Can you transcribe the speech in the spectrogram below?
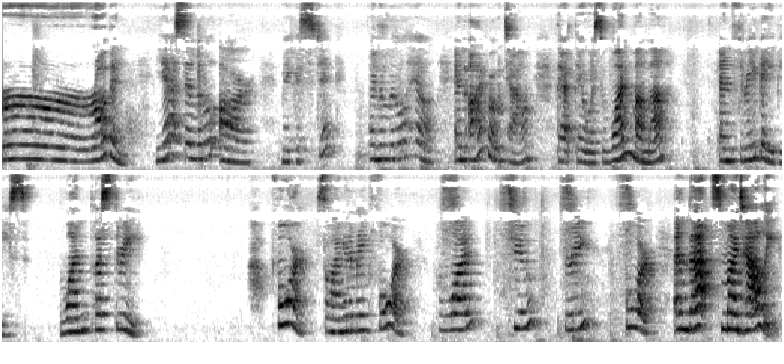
Robin. Yes, a little R. Make a stick and a little hill. And I wrote down that there was one mama and three babies. One plus three. Four. So I'm going to make four. One, two, three, four. And that's my tally.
